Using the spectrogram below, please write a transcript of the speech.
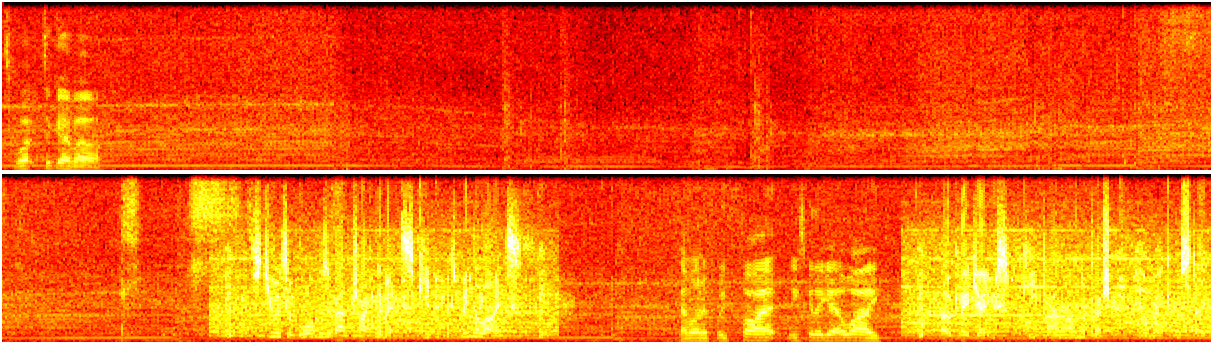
Let's work together. Stewards have warned us about track limits. Keep it between the lines. Come on, if we fight, he's gonna get away. Okay, James. Keep piling on the pressure. He'll make a mistake.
